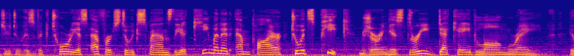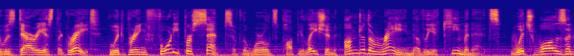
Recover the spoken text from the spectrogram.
due to his victorious efforts to expand the Achaemenid Empire to its peak during his three-decade-long reign. It was Darius the Great who would bring 40% of the world's population under the reign of the Achaemenids, which was an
